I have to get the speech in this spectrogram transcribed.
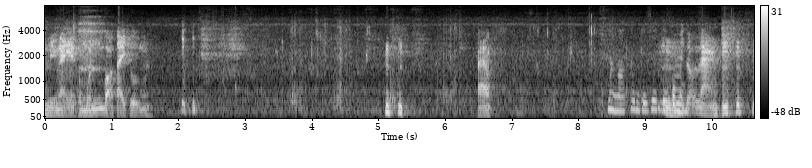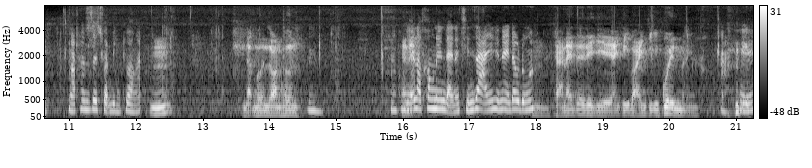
ăn miếng này không muốn bỏ tay xuống. Phải không? Mà ngọt hơn cái dưa kia của Ừ, mình. rõ ràng. Ngọt hơn dưa chuột bình thường ạ. Ừ. đậm hơn giòn hơn. Ừ. có Cái nghĩa này- là không nên để nó chín già như thế này đâu đúng ừ. không cả này thì anh chị bảo anh chị quên mà. À thế.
